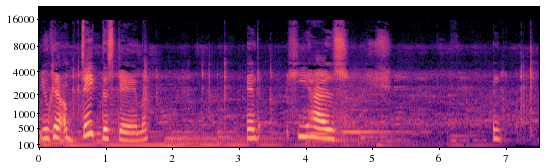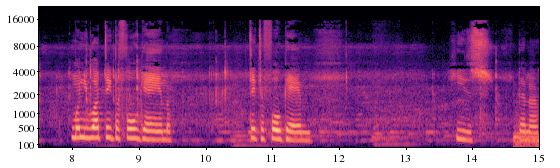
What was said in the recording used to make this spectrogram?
you can update this game, and he has. And when you update the full game, update the full game, he's gonna.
